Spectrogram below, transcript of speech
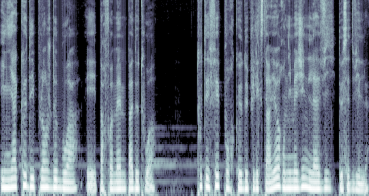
il n'y a que des planches de bois et parfois même pas de toit. Tout est fait pour que depuis l'extérieur on imagine la vie de cette ville.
